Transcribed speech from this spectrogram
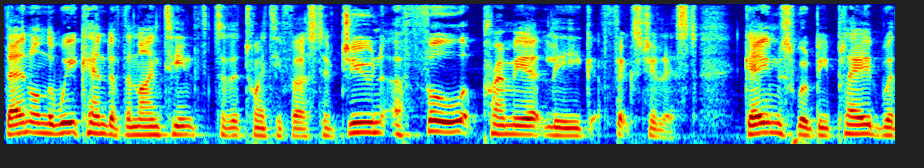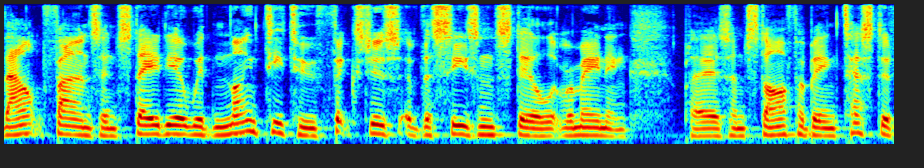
Then on the weekend of the 19th to the 21st of June, a full Premier League fixture list. Games would be played without fans in stadia, with 92 fixtures of the season still remaining. Players and staff are being tested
